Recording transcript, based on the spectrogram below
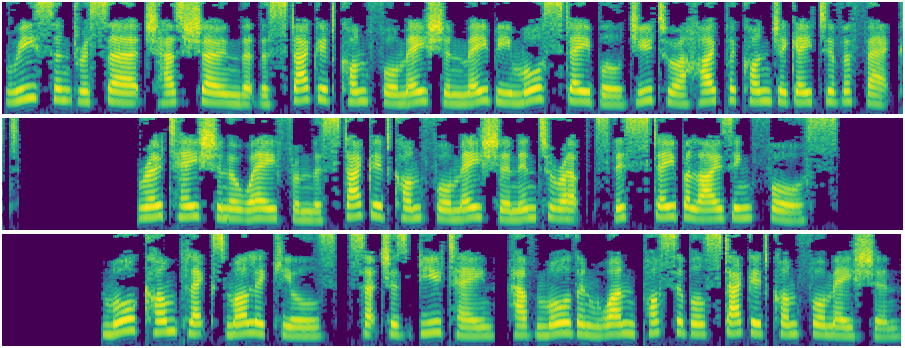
Recent research has shown that the staggered conformation may be more stable due to a hyperconjugative effect. Rotation away from the staggered conformation interrupts this stabilizing force. More complex molecules, such as butane, have more than one possible staggered conformation.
